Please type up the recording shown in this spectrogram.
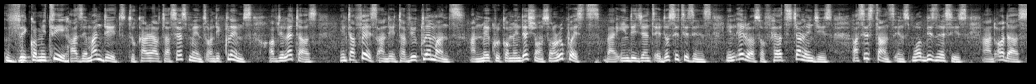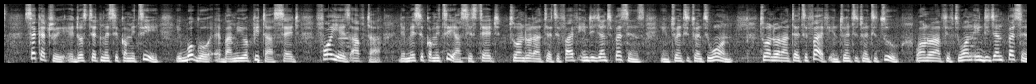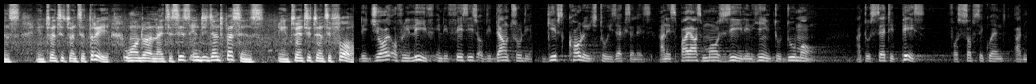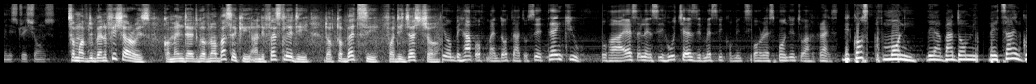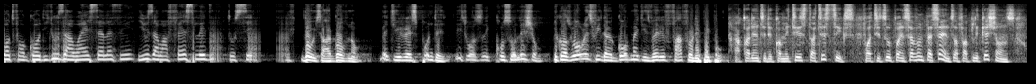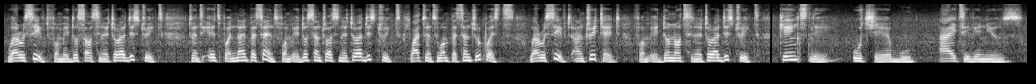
The committee has a mandate to carry out assessment on the claims of the letters, interface and interview claimants, and make recommendations on requests by indigent Edo citizens in areas of health challenges, assistance in small businesses, and others. Secretary Edo State Mercy Committee, Igbogo Ebamiyo Peter, said four years after, the Mercy Committee assisted 235 indigent persons in 2021, 235 in 2022, 151 indigent persons in 2023, 196 indigent persons in 2024. The joy of relief in the faces of the downtrodden gives courage to His Excellency and inspires more zeal in Him to do more and to set a pace for subsequent administrations. Some of the beneficiaries commended Governor Obaseki and the First Lady, Dr. Betsy, for the gesture. On behalf of my daughter, to say thank you to Her Excellency who chairs the Mercy Committee for responding to our cries. Because of money, they abandoned me. But thank God for God. Use our Excellency, use our First Lady to save. Though it's our governor, but he responded. It was a consolation because we always feel that government is very far from the people. According to the committee's statistics, 42.7% of applications were received from Edo South Senatorial District, 28.9% from Edo Central Senatorial District, while 21% requests were received and treated from Edo North Senatorial District. Kingsley Uchebu, ITV News.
